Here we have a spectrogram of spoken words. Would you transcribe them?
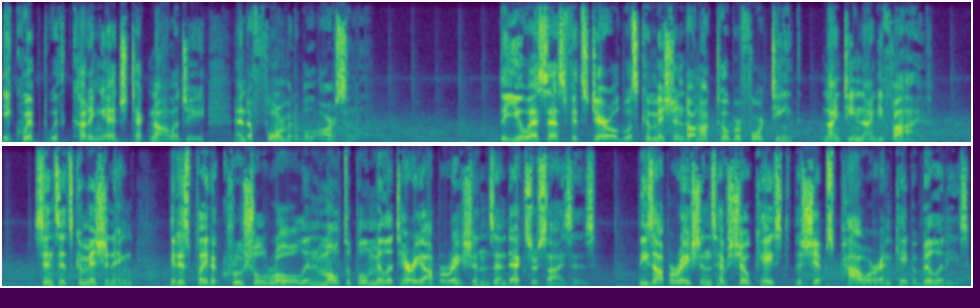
equipped with cutting-edge technology and a formidable arsenal. The USS Fitzgerald was commissioned on October 14, 1995. Since its commissioning, it has played a crucial role in multiple military operations and exercises. These operations have showcased the ship's power and capabilities,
